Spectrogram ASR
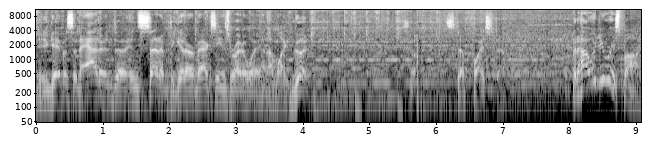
You gave us an added uh, incentive to get our vaccines right away. And I'm like, Good. So, step by step. But how would you respond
